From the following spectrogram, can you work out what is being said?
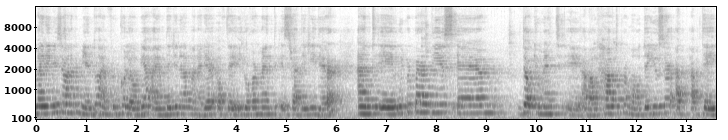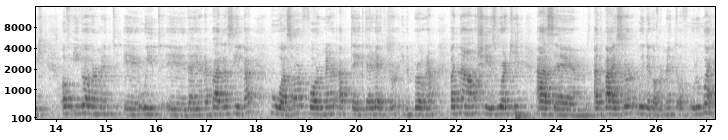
My name is Johana Pimiento. I'm from Colombia. I am the general manager of the e-government strategy there. And uh, we prepared this um, document uh, about how to promote the user uptake of e-government uh, with uh, Diana Parra Silva, who was our former uptake director in the program, but now she is working as um, advisor with the government of Uruguay.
